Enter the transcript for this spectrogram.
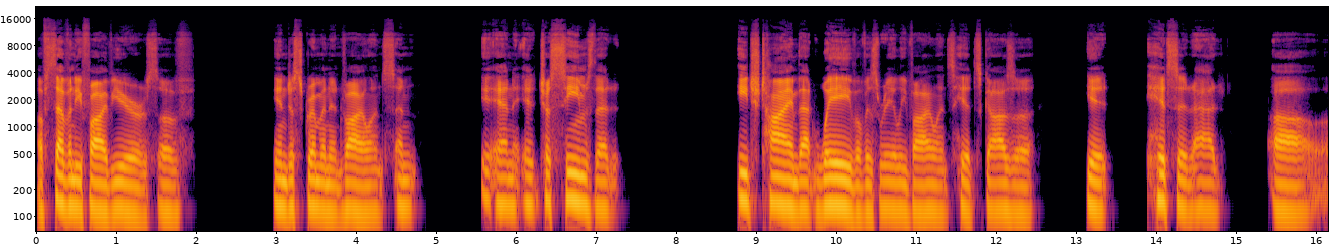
of 75 years of indiscriminate violence. And, and it just seems that each time that wave of Israeli violence hits Gaza, it hits it at uh,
